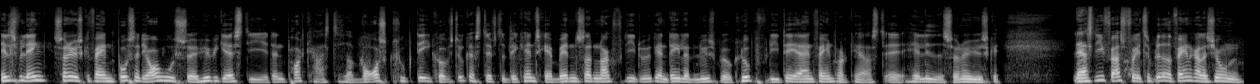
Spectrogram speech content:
Niels Villeng, Sønderjyske fan, bosat i Aarhus, øh, hyppig gæst i den podcast, der hedder Vores Klub DK. Hvis du ikke har stiftet bekendtskab med den, så er det nok, fordi du ikke er en del af den lysblå klub, fordi det er en fanpodcast, Helligede Sønderjyske. Lad os lige først få etableret fanrelationen.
